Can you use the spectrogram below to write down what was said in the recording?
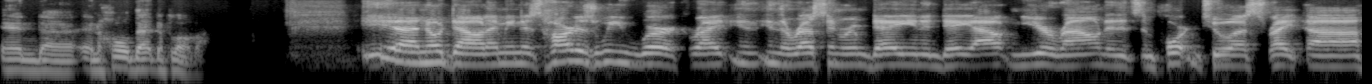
and uh, and hold that diploma. Yeah, no doubt. I mean, as hard as we work, right, in, in the wrestling room day in and day out and year round, and it's important to us, right? Uh,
